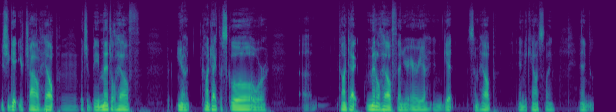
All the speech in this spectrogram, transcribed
you should get your child help, Mm-hmm. which would be mental health. You know, contact the school or um, contact mental health in your area and get some help into counseling, and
